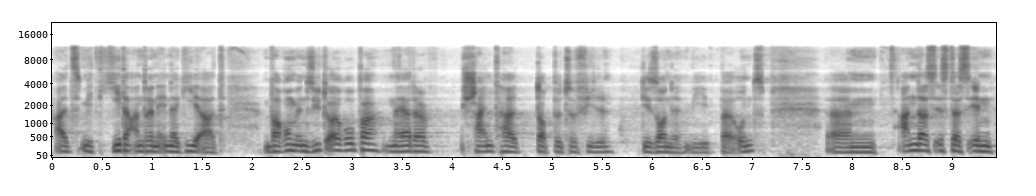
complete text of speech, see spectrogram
als mit jeder anderen Energieart. Warum in Südeuropa? Naja, da scheint halt doppelt so viel die Sonne wie bei uns. Ähm, anders ist das in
